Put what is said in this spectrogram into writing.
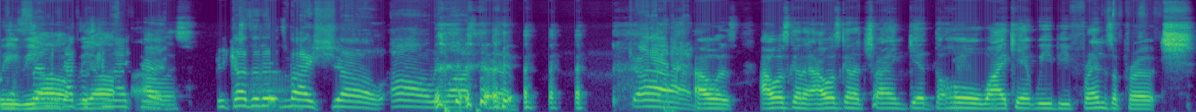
we we Sentinel all got we all disconnected I was- because it is my show. Oh, we lost him. God. I was I was gonna I was gonna try and get the whole why can't we be friends approach.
